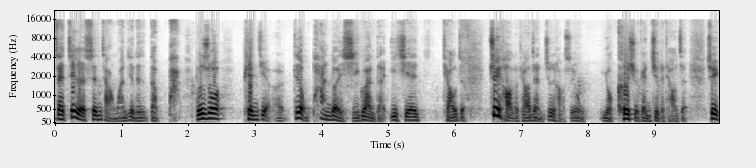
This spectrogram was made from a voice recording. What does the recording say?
在这个生产环境的的判，不是说偏见，而这种判断习惯的一些调整，最好的调整最好是用有科学根据的调整，所以。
